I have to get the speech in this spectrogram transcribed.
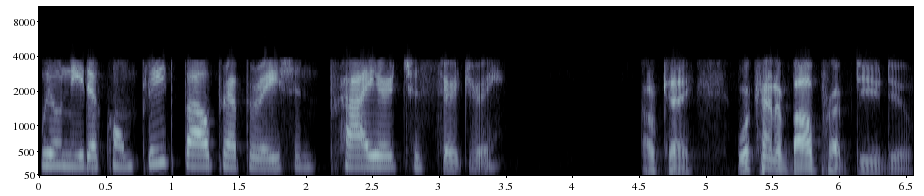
we'll need a complete bowel preparation prior to surgery. Okay. What kind of bowel prep do you do?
